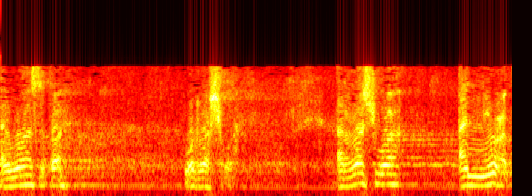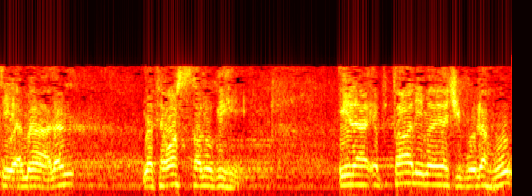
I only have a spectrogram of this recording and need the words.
الواسطة والرشوة. الرشوة أن يعطي مالا يتوصل به. إلى إبطال ما يجب له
